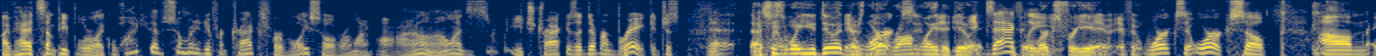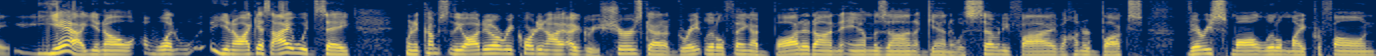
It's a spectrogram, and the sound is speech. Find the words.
i've had some people who are like why do you have so many different tracks for voiceover i'm like oh, i don't know it's, each track is a different break it just Yeah, That's just the way you do it. it There's works. no wrong way to do it. Exactly. If it works for you. If, if it works, it works. So, um, Right. yeah, you know what? You know, I guess I would say when it comes to the audio recording, I, I agree. Shure's got a great little thing. I bought it on Amazon. Again, it was 75, 100 bucks. Very small little microphone,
